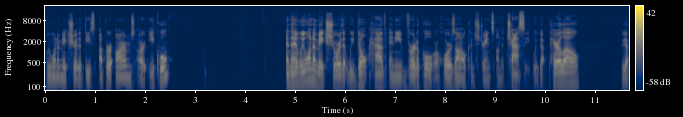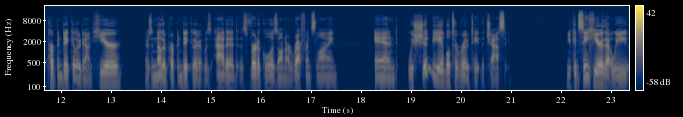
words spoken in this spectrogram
We want to make sure that these upper arms are equal. And then we want to make sure that we don't have any vertical or horizontal constraints on the chassis. We've got parallel, we've got perpendicular down here. There's another perpendicular that was added. This vertical is on our reference line. And we should be able to rotate the chassis. You can see here that we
